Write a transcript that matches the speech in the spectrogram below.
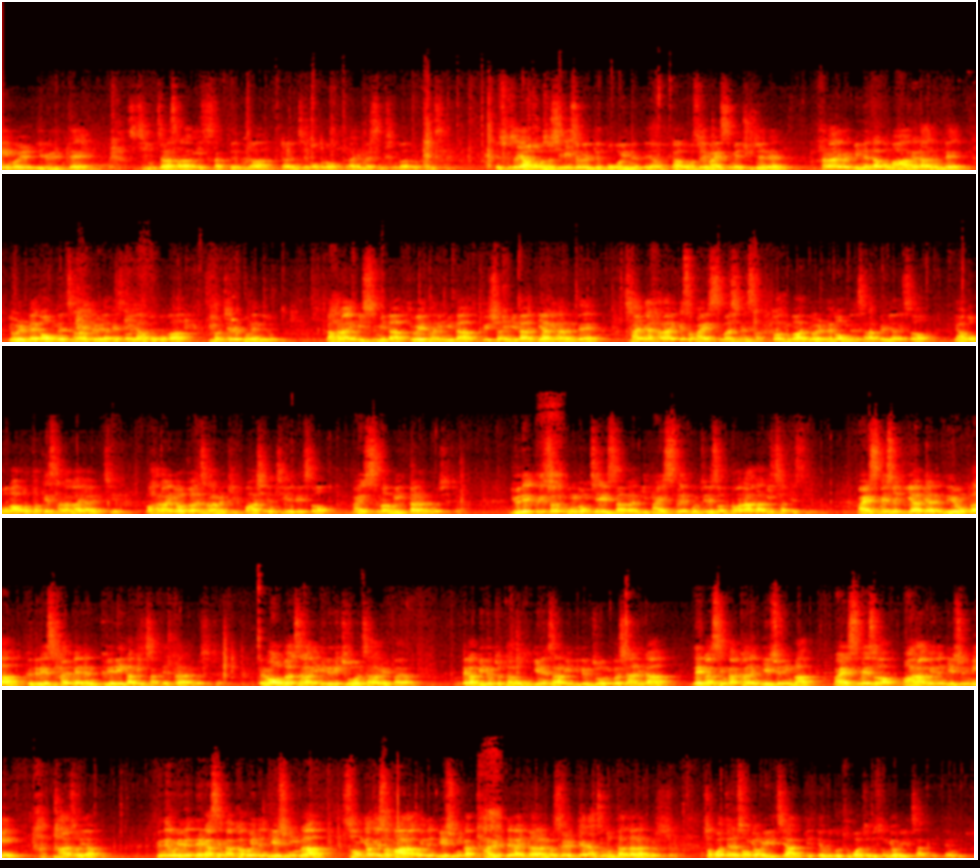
힘을 잃을 때 진짜 사랑이 시작된다 라는 제목으로 하나님 말씀 증거하도록 하겠습니다. 계속해서 야고보서 시리즈로 이렇게 보고 있는데요. 야고보서의 말씀의 주제는 하나님을 믿는다고 말을 하는데 열매가 없는 사람들을 향해서 야고보가 편지를 보낸 내용입니다. 그러니까 하나님 믿습니다. 교회 다닙니다. 크리스천입니다. 이야기를 하는데 삶에 하나님께서 말씀하시는 사건과 열매가 없는 사람들을 향해서 야고보가 어떻게 살아가야 할지 또 하나님이 어떠한 사람을 기뻐하시는지에 대해서 말씀하고 있다는 것이죠. 유대 크리스천 공동체의 일상은 이 말씀의 본질에서 떠나가기 시작했습니다. 말씀에서 이야기하는 내용과 그들의 삶에는 괴리감이 시작됐다는 것이죠. 여러분 어떤 사람이 믿음이 좋은 사람일까요? 내가 믿음 좋다고 우기는 사람이 믿음 좋은 것이 아니라 내가 생각하는 예수님과 말씀에서 말하고 있는 예수님이 같아져야 합니다. 근데 우리는 내가 생각하고 있는 예수님과 성경에서 말하고 있는 예수님과 다를 때가 있다는 것을 깨닫지 못한다는 것이죠. 첫 번째는 성경을 읽지 않기 때문이고 두 번째도 성경을 읽지 않기 때문이죠.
